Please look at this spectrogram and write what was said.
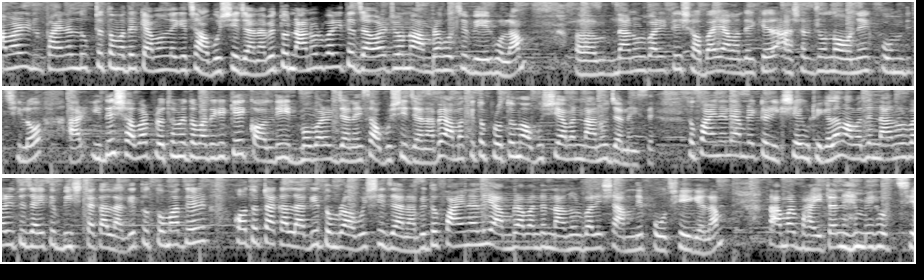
আমার ফাইনাল লুকটা তোমাদের কেমন লেগেছে অবশ্যই জানাবে। তো নানুর বাড়িতে যাওয়ার জন্য আমরা হচ্ছে বের হলাম। নানুর বাড়িতে সবাই আমাদেরকে আসার জন্য অনেক ফোন দিচ্ছিল। আর ঈদের সবার প্রথমে তোমাদেরকে কে কল দিয়ে ঈদ মোবারক জানাইছে অবশ্যই জানাবে। আমাকে তো প্রথমে অবশ্যই আমার নানু জানাইছে। তো ফাইনালি আমরা একটা রিক্সায় উঠে গেলাম। আমাদের নানুর বাড়িতে যাইতে বিশ টাকা লাগে। তো তোমাদের কত টাকা লাগে তোমরা অবশ্যই জানাবে। তো ফাইনালি আমরা আমাদের নানুর বাড়ির সামনে পৌঁছে গেলাম। তা আমার ভাইটা নেমে হচ্ছে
